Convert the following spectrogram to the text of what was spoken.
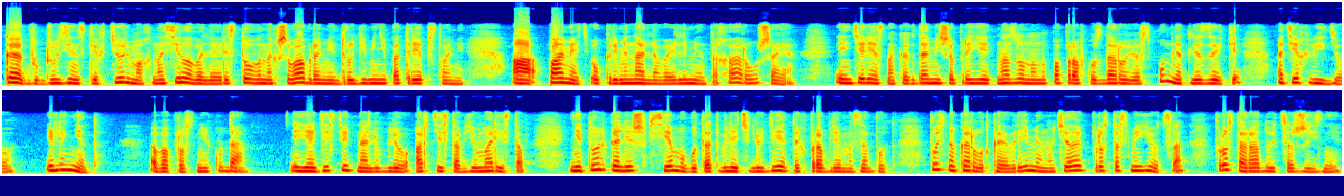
как в грузинских тюрьмах насиловали арестованных швабрами и другими непотребствами. А память о криминального элемента хорошая. Интересно, когда Миша приедет на зону на поправку здоровья, вспомнят ли зэки о тех видео или нет? Вопрос никуда. И я действительно люблю артистов-юмористов. Не только лишь все могут отвлечь людей от их проблем и забот. Пусть на короткое время, но человек просто смеется, просто радуется жизни.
